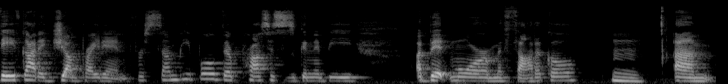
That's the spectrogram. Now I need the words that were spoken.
they've got to jump right in for some people their process is going to be a bit more methodical mm. um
